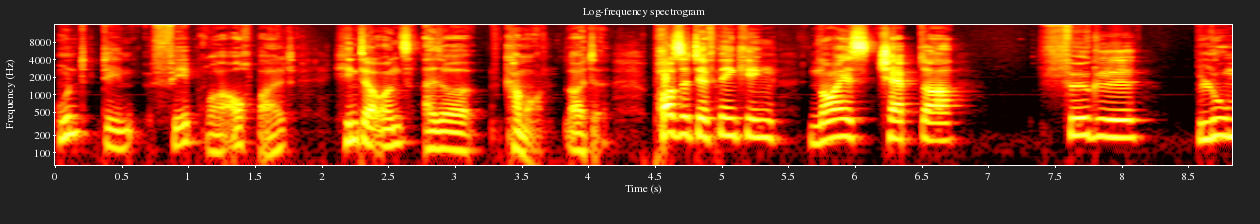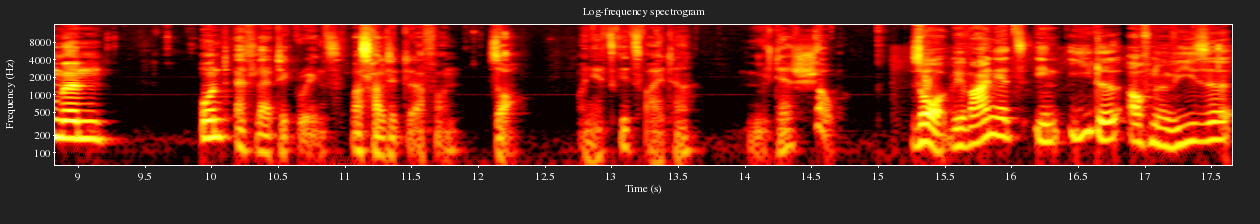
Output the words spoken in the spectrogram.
und den Februar auch bald hinter uns. Also, come on, Leute. Positive Thinking, neues Chapter, Vögel, Blumen und Athletic Greens. Was haltet ihr davon? So, und jetzt geht's weiter mit der Show. So, wir waren jetzt in Idel auf einer Wiese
